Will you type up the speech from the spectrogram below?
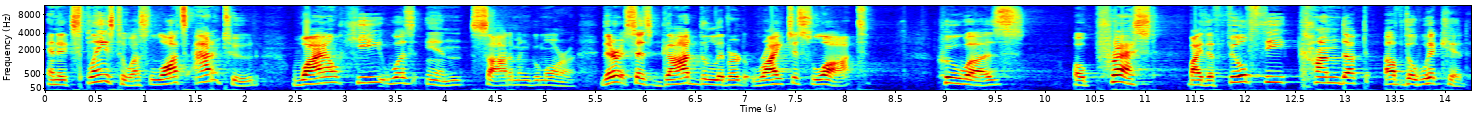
And it explains to us Lot's attitude while he was in Sodom and Gomorrah. There it says, God delivered righteous Lot, who was oppressed by the filthy conduct of the wicked.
